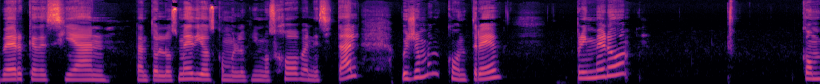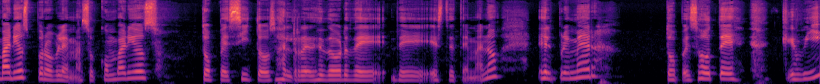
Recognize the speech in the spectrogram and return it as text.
ver qué decían tanto los medios como los mismos jóvenes y tal, pues yo me encontré primero con varios problemas o con varios topecitos alrededor de, de este tema, ¿no? El primer topezote que vi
